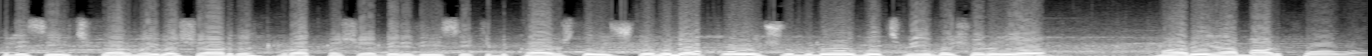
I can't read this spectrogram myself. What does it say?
Plaseyi çıkarmayı başardı. Murat Paşa Belediyesi ekibi karşıda. Üçlü blok. O üçlü bloğu geçmeyi başarıyor. Marina Markova.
